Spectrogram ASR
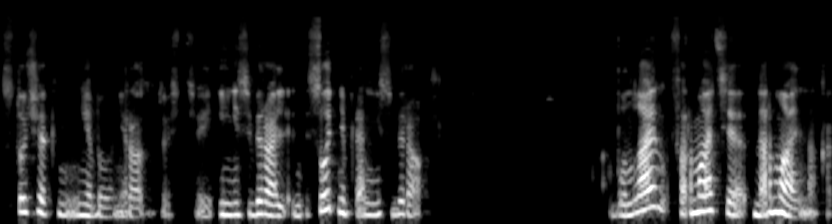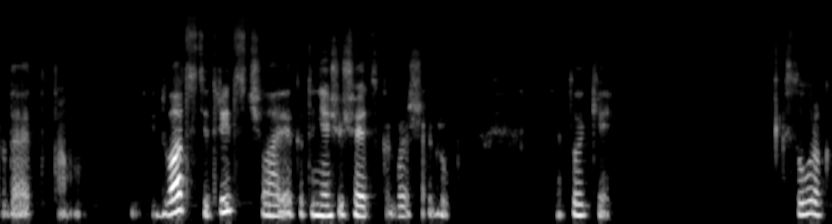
э, человек не было ни разу, то есть и не собирали, сотни прям не собиралось. В онлайн формате нормально, когда это там 20 и 30 человек, это не ощущается как большая группа. Это окей. 40.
